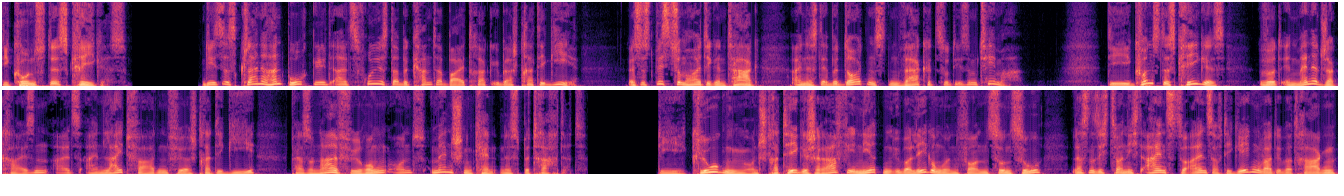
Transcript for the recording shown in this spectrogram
die Kunst des Krieges. Dieses kleine Handbuch gilt als frühester bekannter Beitrag über Strategie. Es ist bis zum heutigen Tag eines der bedeutendsten Werke zu diesem Thema. Die Kunst des Krieges wird in Managerkreisen als ein Leitfaden für Strategie, Personalführung und Menschenkenntnis betrachtet. Die klugen und strategisch raffinierten Überlegungen von Sun Tzu lassen sich zwar nicht eins zu eins auf die Gegenwart übertragen,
